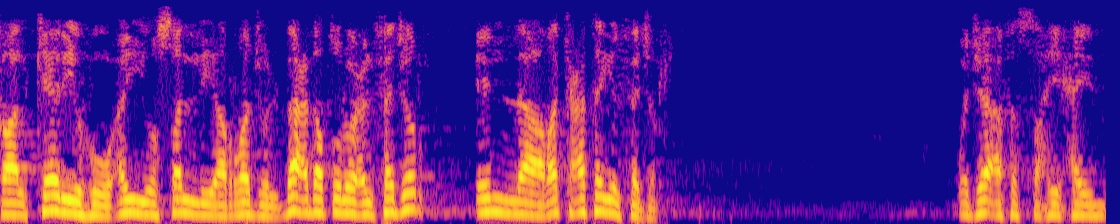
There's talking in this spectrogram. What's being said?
قال كرهوا أن يصلي الرجل بعد طلوع الفجر إلا ركعتي الفجر. وجاء في الصحيحين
